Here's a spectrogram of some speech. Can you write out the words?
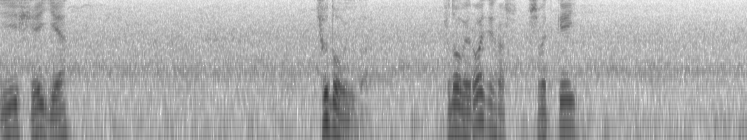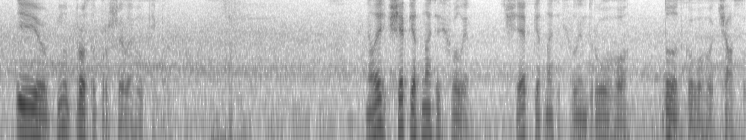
І ще є. Чудовий удар. Чудовий розіграш, швидкий. І ну, просто прошили голкіпера. Але ще 15 хвилин. Ще 15 хвилин другого додаткового часу.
